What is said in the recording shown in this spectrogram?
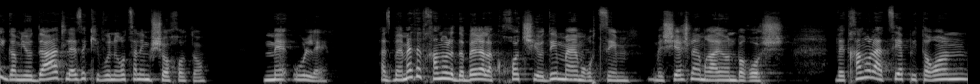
היא גם יודעת לאיזה כיוון היא רוצה למשוך אותו. מעולה. אז באמת התחלנו לדבר על לקוחות שיודעים מה הם רוצים, ושיש להם רעיון בראש. והתחלנו להציע פתרון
